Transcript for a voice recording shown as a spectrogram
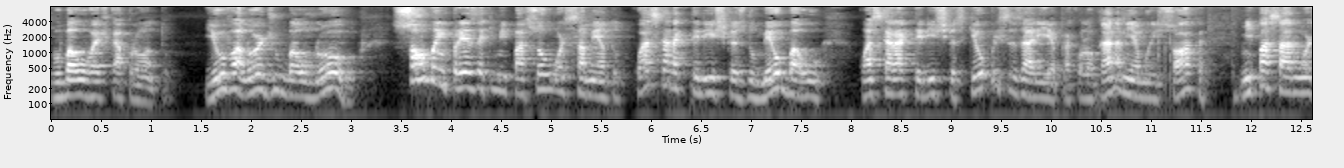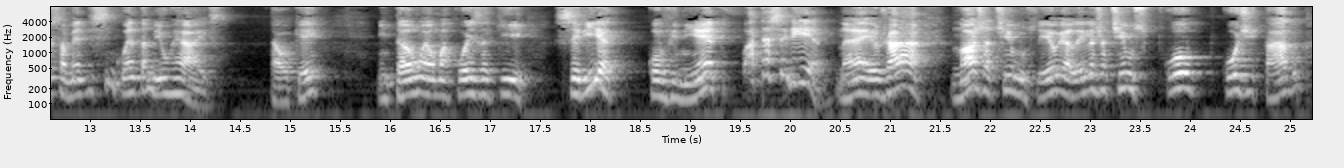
O baú vai ficar pronto. E o valor de um baú novo, só uma empresa que me passou um orçamento com as características do meu baú, com as características que eu precisaria para colocar na minha muriçoca, me passaram um orçamento de 50 mil reais. Tá ok? Então é uma coisa que seria conveniente, até seria, né? Eu já, nós já tínhamos, eu e a Leila já tínhamos cogitado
